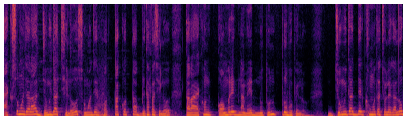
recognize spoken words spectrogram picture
একসময় যারা জমিদার ছিল, সমাজের হত্যাকর্তা, বিধাতা ছিল, তারা এখন কমরেড নামের নতুন প্রভু পেল। জমিদারদের ক্ষমতা চলে গেল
